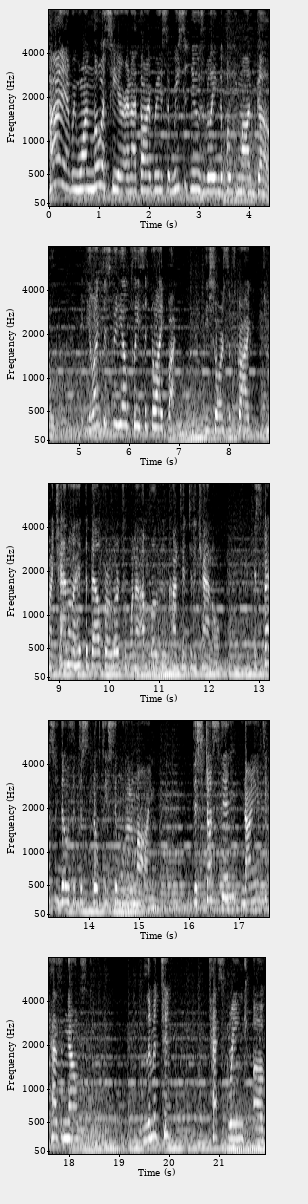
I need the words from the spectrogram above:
Hi everyone, Lewis here, and I thought I'd bring you some recent news relating to Pokemon Go. If you like this video, please hit the like button. Be sure to subscribe to my channel and hit the bell for alerts of when I upload new content to the channel, especially those with disabilities similar to mine. This Justin, Niantic has announced limited test range of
